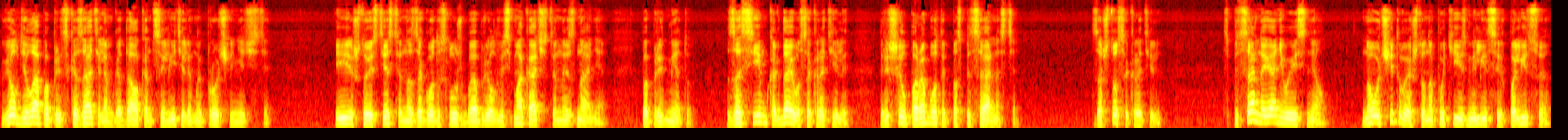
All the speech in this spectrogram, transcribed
вел дела по предсказателям, гадалкам, целителям и прочей нечисти. И, что естественно, за годы службы обрел весьма качественные знания по предмету. За сим, когда его сократили, решил поработать по специальности – за что сократили? Специально я не выяснял. Но учитывая, что на пути из милиции в полицию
